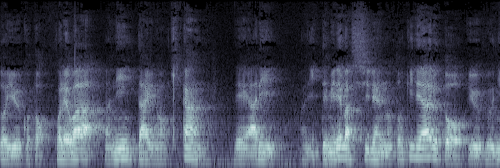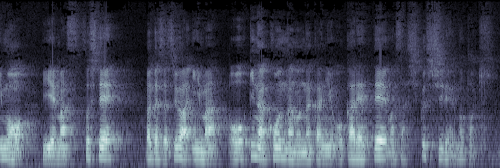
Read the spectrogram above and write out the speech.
ということ。これは忍耐の期間であり言ってみれば試練の時であるというふうにも言えますそして私たちは今大きな困難の中に置かれてまさしく試練の時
